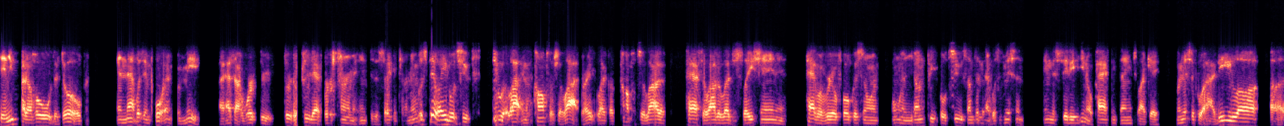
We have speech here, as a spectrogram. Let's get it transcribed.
then you gotta hold the door open. And that was important for me uh, as I worked through through through that first term and into the second term, and was still able to do a lot and accomplish a lot, right? Like accomplish a lot of pass a lot of legislation and have a real focus on on young people too, something that was missing in the city, you know, passing things like a municipal ID law, uh,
